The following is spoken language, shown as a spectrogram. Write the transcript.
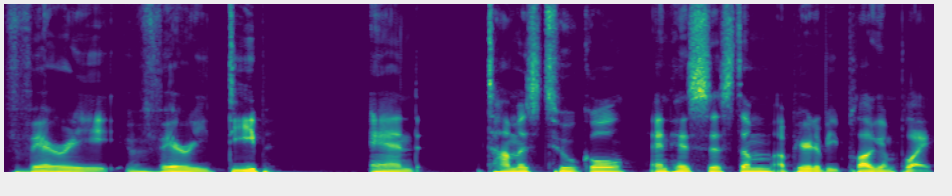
very very deep and Thomas Tuchel and his system appear to be plug and play.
